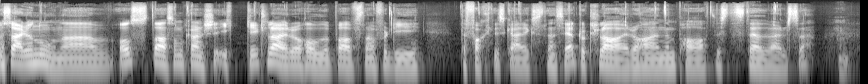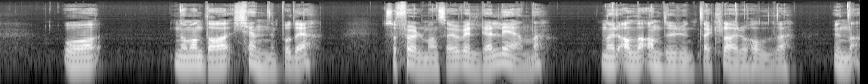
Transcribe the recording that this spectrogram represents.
Men så er det jo noen av oss da som kanskje ikke klarer å holde på avstand fordi det faktisk er eksistensielt, og klarer å ha en empatisk tilstedeværelse. Og når man da kjenner på det, så føler man seg jo veldig alene når alle andre rundt seg klarer å holde det unna.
